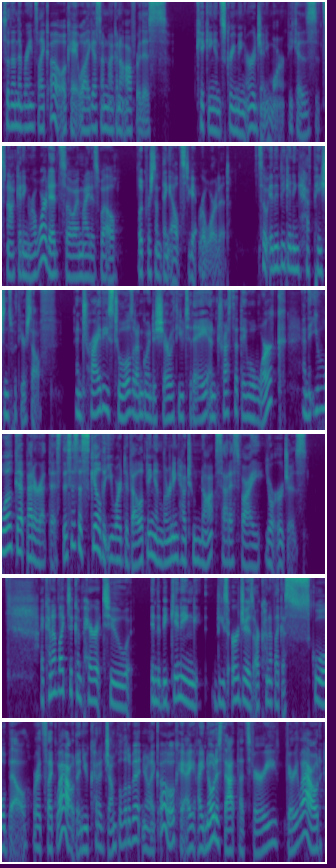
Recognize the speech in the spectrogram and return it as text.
So then the brain's like, oh, okay, well, I guess I'm not going to offer this kicking and screaming urge anymore because it's not getting rewarded. So I might as well look for something else to get rewarded. So in the beginning, have patience with yourself and try these tools that I'm going to share with you today and trust that they will work and that you will get better at this. This is a skill that you are developing and learning how to not satisfy your urges. I kind of like to compare it to in the beginning, these urges are kind of like a school bell where it's like loud and you kind of jump a little bit and you're like, oh, okay, I, I noticed that. That's very, very loud.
